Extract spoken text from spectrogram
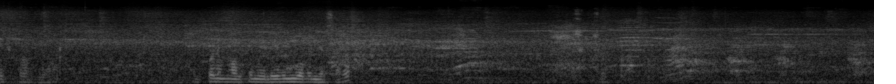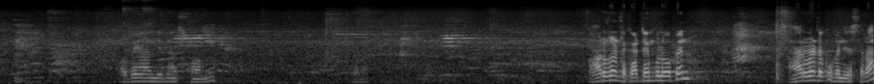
నవగ్రహాలు ఇప్పుడు ఓపెన్ లీవింగ్ ఓపెన్ చేస్తారా. అభయాంజనేయ స్వామి. ఆరు గంటలకా టెంపుల్ ఓపెన్? ఆరు గంటలకు ఓపెన్ చేస్తారా?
